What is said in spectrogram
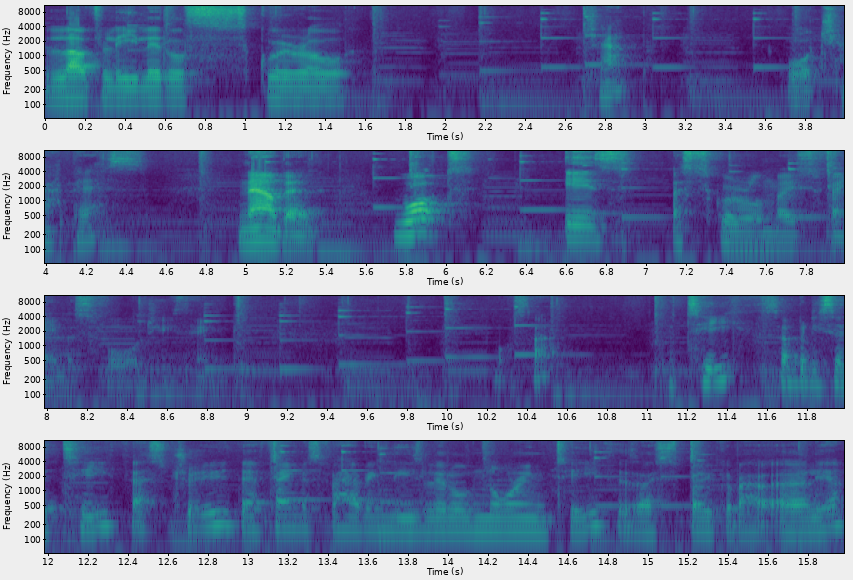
Lovely little squirrel chap or chapess. Now then, what is a squirrel most famous for, do you think? What's that? The teeth? Somebody said teeth, that's true. They're famous for having these little gnawing teeth, as I spoke about earlier.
